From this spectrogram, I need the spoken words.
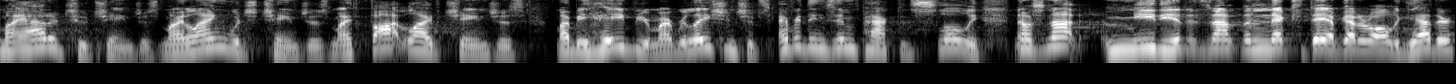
my attitude changes, my language changes, my thought life changes, my behavior, my relationships, everything's impacted slowly. Now, it's not immediate, it's not the next day I've got it all together.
